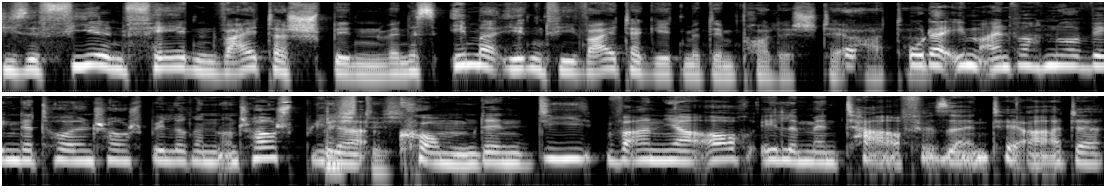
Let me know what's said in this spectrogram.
diese vielen Fäden weiterspinnen, wenn es immer irgendwie weitergeht mit dem Polish-Theater. Oder eben einfach nur wegen der tollen Schauspielerinnen und Schauspieler Richtig. kommen, denn die waren ja auch elementar für sein Theater.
